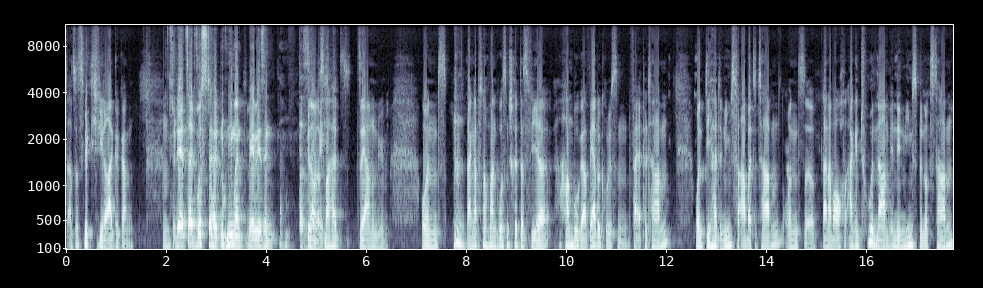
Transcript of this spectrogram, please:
also es ist wirklich viral gegangen. Zu der Zeit wusste halt noch niemand, wer wir sind. Das genau, halt das war halt sehr anonym. Und dann gab es noch mal einen großen Schritt, dass wir Hamburger Werbegrößen veräppelt haben und die halt in Memes verarbeitet haben und äh, dann aber auch Agenturnamen in den Memes benutzt haben.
